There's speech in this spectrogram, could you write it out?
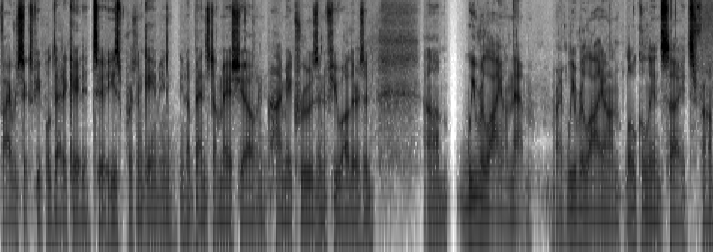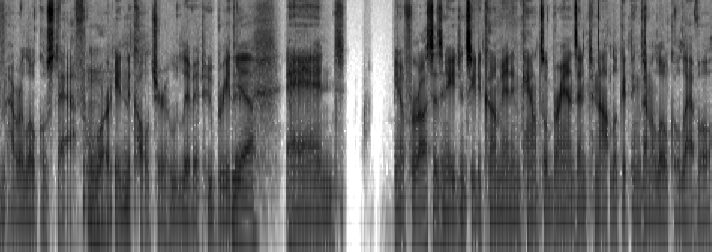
five or six people dedicated to esports and gaming, you know, Ben Stelmatio and Jaime Cruz and a few others. And um, we rely on them, right? We rely on local insights from our local staff who are in the culture, who live it, who breathe it. Yeah. And you know, for us as an agency to come in and counsel brands and to not look at things on a local level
